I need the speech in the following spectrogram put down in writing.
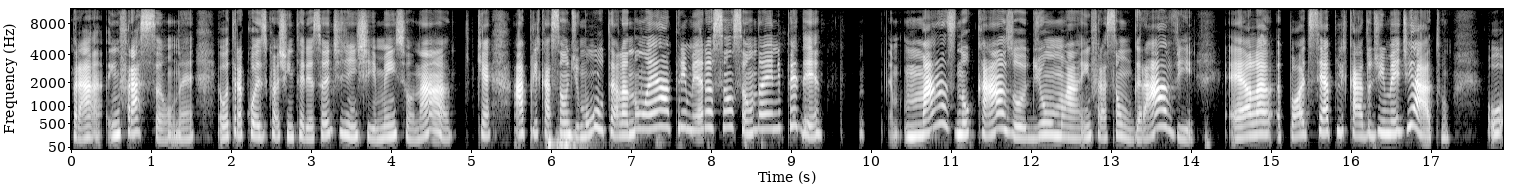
para infração, né? Outra coisa que eu acho interessante a gente mencionar, que é a aplicação de multa, ela não é a primeira sanção da NPD. Mas, no caso de uma infração grave, ela pode ser aplicado de imediato. O-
